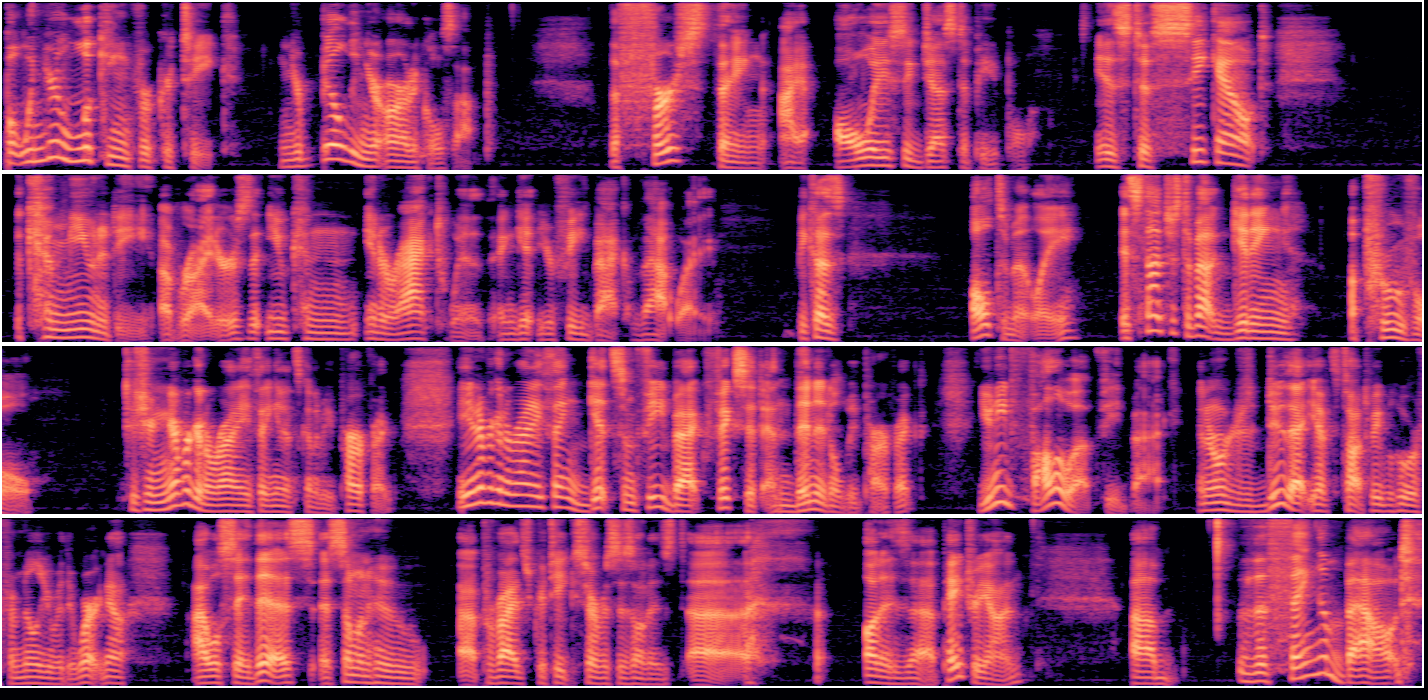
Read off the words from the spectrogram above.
But when you're looking for critique and you're building your articles up, the first thing I always suggest to people is to seek out a community of writers that you can interact with and get your feedback that way. Because ultimately, it's not just about getting approval because you're never going to write anything and it's going to be perfect. You're never going to write anything, get some feedback, fix it, and then it'll be perfect. You need follow-up feedback. And in order to do that, you have to talk to people who are familiar with your work. Now, I will say this, as someone who uh, provides critique services on his, uh, on his uh, Patreon, um, the thing about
